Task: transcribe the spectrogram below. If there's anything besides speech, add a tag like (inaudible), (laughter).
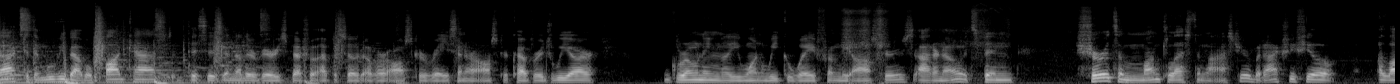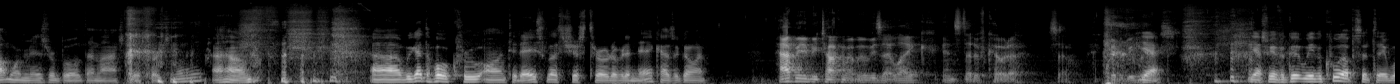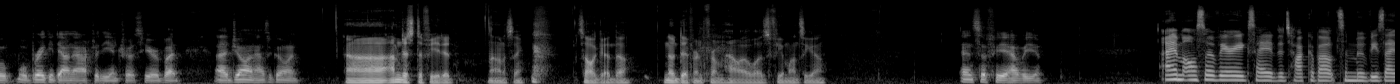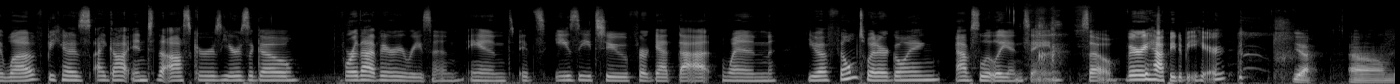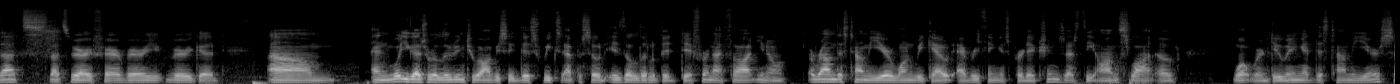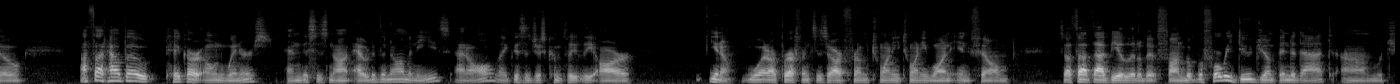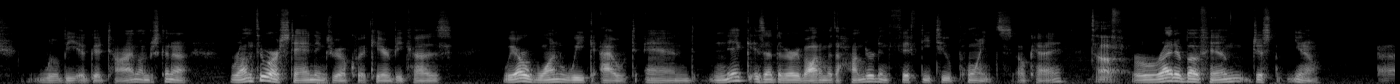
Welcome back to the Movie Babble podcast. This is another very special episode of our Oscar race and our Oscar coverage. We are groaningly one week away from the Oscars. I don't know. It's been sure it's a month less than last year, but I actually feel a lot more miserable than last year personally. (laughs) um, uh, we got the whole crew on today, so let's just throw it over to Nick. How's it going? Happy to be talking about movies I like instead of Coda. So good to be here. Yes, (laughs) yes, we have a good, we have a cool episode today. We'll we'll break it down after the intros here. But uh, John, how's it going? Uh, I'm just defeated, honestly. (laughs) it's all good though. No different from how I was a few months ago. And Sophia, how are you? I'm also very excited to talk about some movies I love because I got into the Oscars years ago for that very reason. And it's easy to forget that when you have film Twitter going absolutely insane. (laughs) so, very happy to be here. yeah, um, that's that's very fair, very very good. Um, and what you guys were alluding to, obviously, this week's episode is a little bit different. I thought, you know, around this time of year, one week out, everything is predictions. That's the onslaught of what we're doing at this time of year. So I thought, how about pick our own winners? And this is not out of the nominees at all. Like, this is just completely our, you know, what our preferences are from 2021 in film. So I thought that'd be a little bit fun. But before we do jump into that, um, which will be a good time, I'm just going to run through our standings real quick here because we are one week out, and Nick is at the very bottom with 152 points. Okay. Tough. Right above him, just, you know,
